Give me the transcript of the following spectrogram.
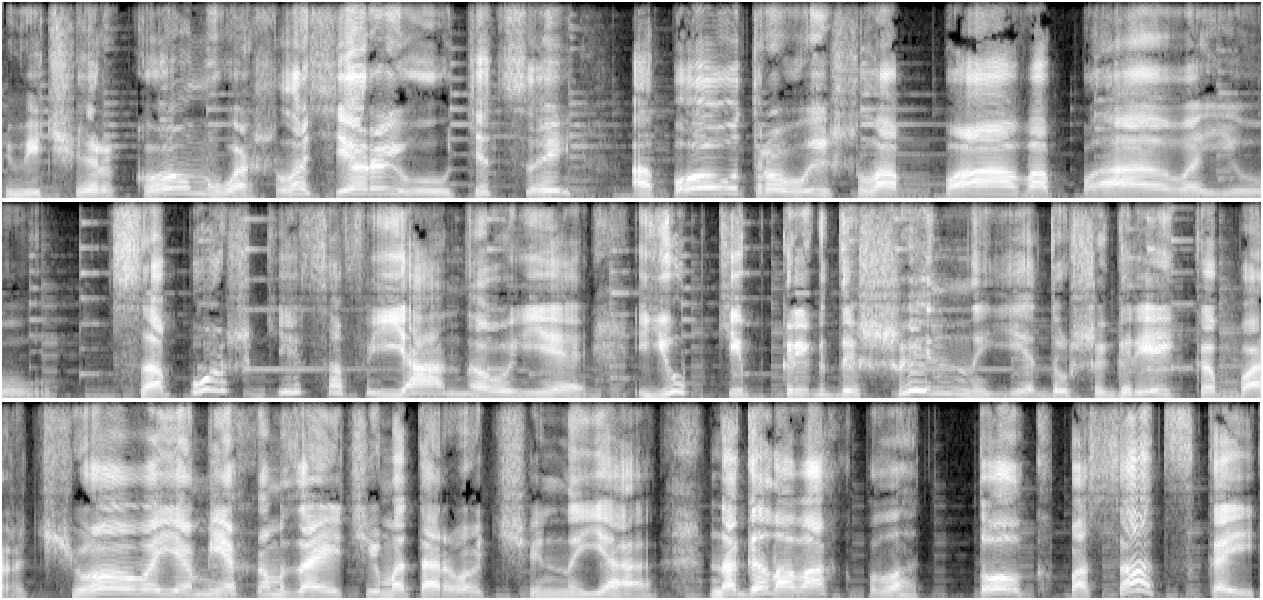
Вечерком вошла серой утицей, а поутру вышла пава павою. Сапожки софьяновые, юбки крикдышинные, душегрейка парчевая, мехом заячьим отороченная, на головах платок посадской,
